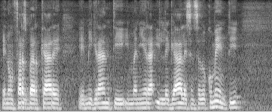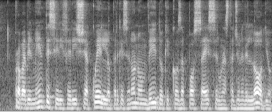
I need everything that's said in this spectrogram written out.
e non far sbarcare eh, migranti in maniera illegale senza documenti? Probabilmente si riferisce a quello, perché se no non vedo che cosa possa essere una stagione dell'odio.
